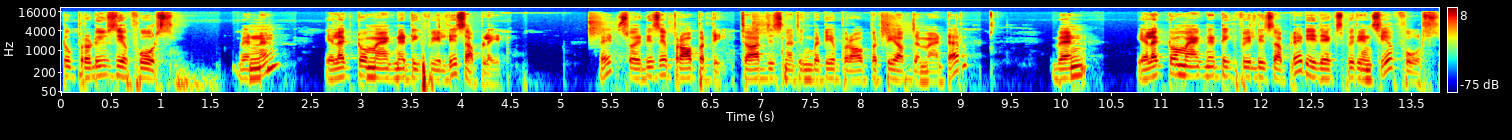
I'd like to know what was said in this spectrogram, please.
to produce a force when an electromagnetic field is applied. Right, so it is a property. Charge is nothing but a property of the matter. When electromagnetic field is applied, it experiences a force.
